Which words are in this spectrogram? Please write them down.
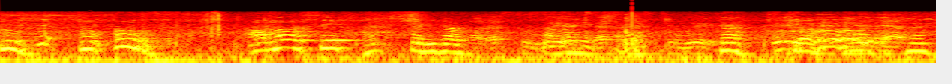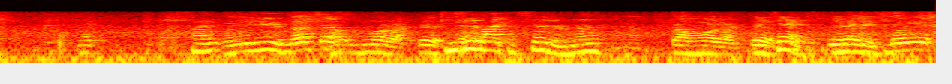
boom, boom, boom. Almost, see? So you go. Oh, that's too weird. That's, that's too weird. Go. Yeah. Here. Punch. When you use nunchucks, it's more like this. Use it like a scissor, remember? It's of more like this. This. You know, you swing it,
